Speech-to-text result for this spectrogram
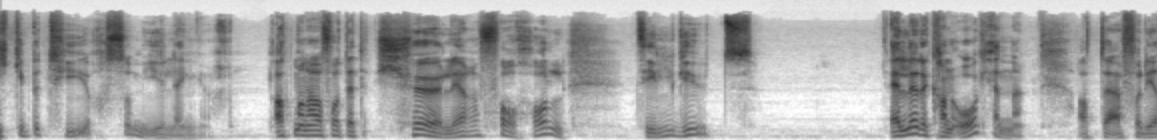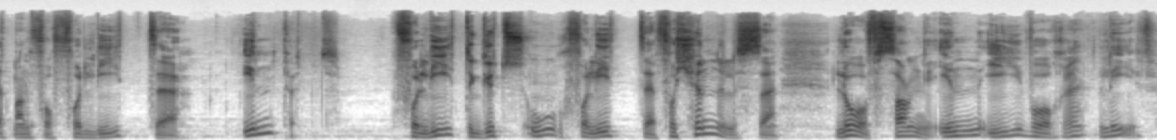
ikke betyr så mye lenger. At man har fått et kjøligere forhold til Gud. Eller det kan òg hende at det er fordi at man får for lite input. For lite Guds ord, for lite forkynnelse, lovsang, inn i våre liv.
